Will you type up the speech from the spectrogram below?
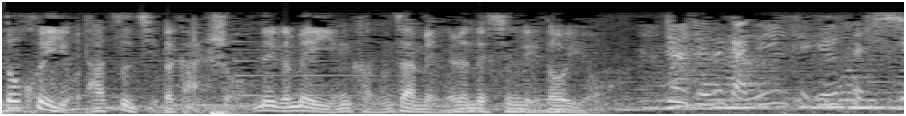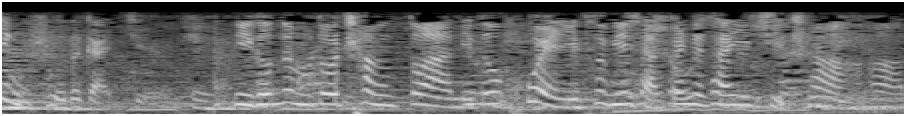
都会有他自己的感受。那个魅影可能在每个人的心里都有。就觉得感觉有有很幸福的感觉。你都那么多唱段，你都会，你特别想跟着他一起唱啊。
